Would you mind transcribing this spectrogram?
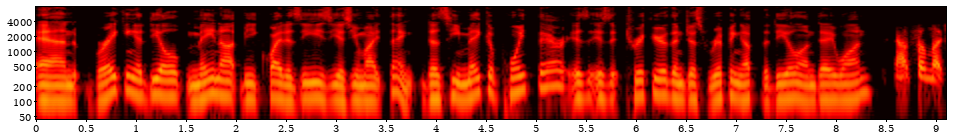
and breaking a deal may not be quite as easy as you might think. Does he make a point there? Is is it trickier than just ripping up the deal on day one? Not so much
